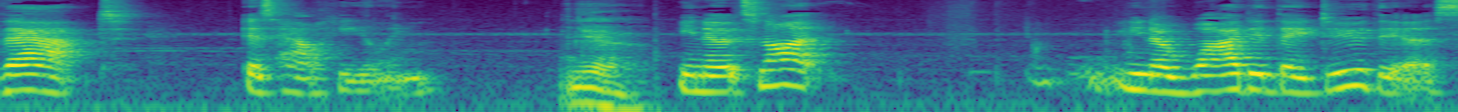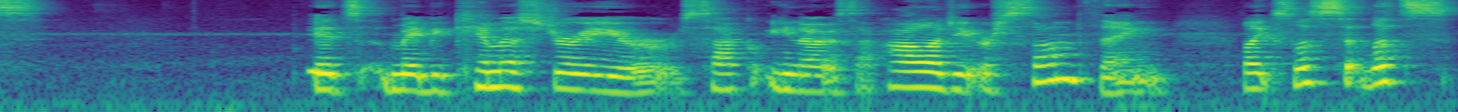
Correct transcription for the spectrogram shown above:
that is how healing yeah. You know it's not you know why did they do this? It's maybe chemistry or psych you know psychology or something. Like so let's let's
